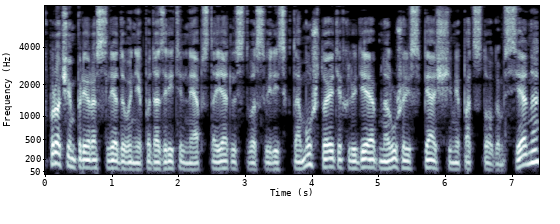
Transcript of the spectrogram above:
Впрочем, при расследовании подозрительные обстоятельства свелись к тому, что этих людей обнаружили спящими под стогом сена,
